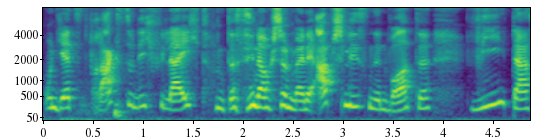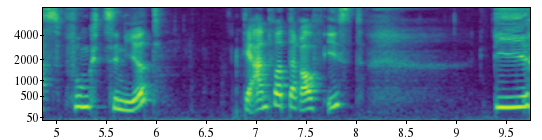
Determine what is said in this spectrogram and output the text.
Und jetzt fragst du dich vielleicht, und das sind auch schon meine abschließenden Worte, wie das funktioniert. Die Antwort darauf ist, die,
